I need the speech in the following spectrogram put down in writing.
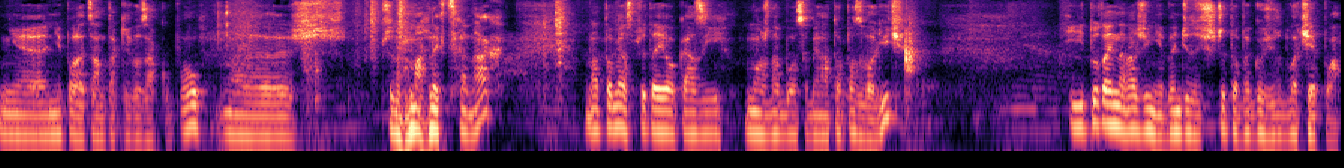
Nie, nie polecam takiego zakupu e, przy normalnych cenach. Natomiast przy tej okazji można było sobie na to pozwolić. I tutaj na razie nie będzie szczytowego źródła ciepła,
